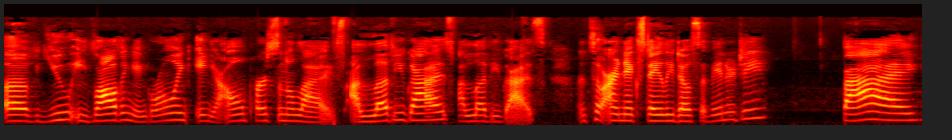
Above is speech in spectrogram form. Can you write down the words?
of you evolving and growing in your own personal lives. I love you guys. I love you guys. Until our next daily dose of energy. Bye.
